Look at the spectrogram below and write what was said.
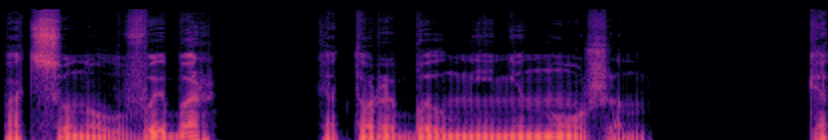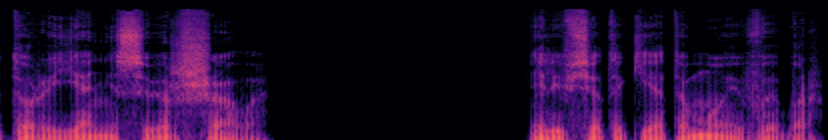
Подсунул выбор, который был мне не нужен, который я не совершала. Или все-таки это мой выбор?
